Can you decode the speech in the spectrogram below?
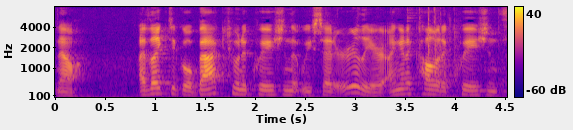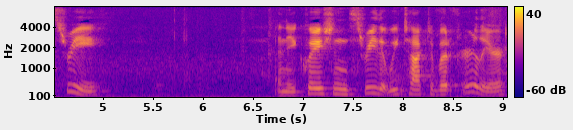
Now, I'd like to go back to an equation that we said earlier. I'm going to call it equation 3. And the equation 3 that we talked about earlier,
